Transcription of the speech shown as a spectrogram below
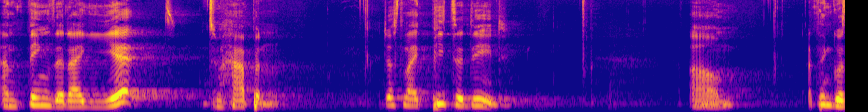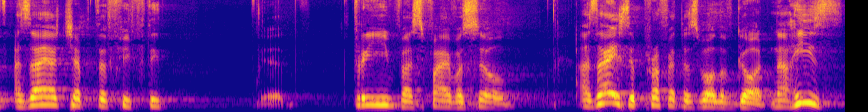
and things that are yet to happen, just like Peter did. Um, I think it was Isaiah chapter 53, verse 5 or so. Isaiah is a prophet as well of God. Now, he's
